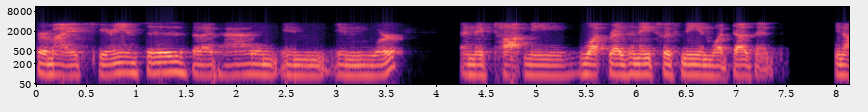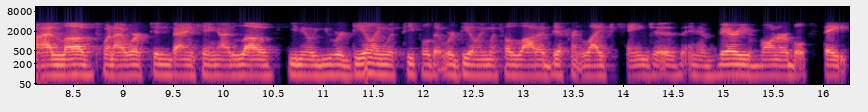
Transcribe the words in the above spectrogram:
for my experiences that i've had in in in work and they've taught me what resonates with me and what doesn't you know i loved when i worked in banking i loved you know you were dealing with people that were dealing with a lot of different life changes in a very vulnerable state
